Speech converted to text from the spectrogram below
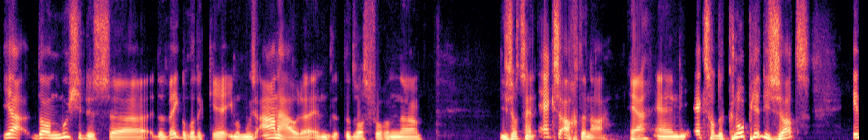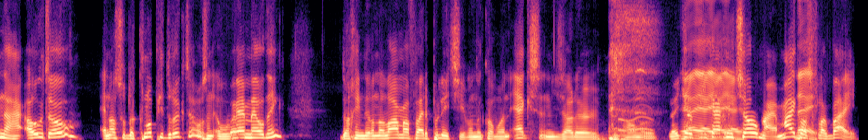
ja, dan moest je dus, eh, dat weet ik nog dat een keer iemand moest aanhouden. En dat was voor een, eh, die zat zijn ex achterna. Ja. En die ex had een knopje, die zat in haar auto. En als ze op dat knopje drukte, was een aware melding. Dan ging er een alarm af bij de politie. Want dan kwam er een ex en die zou er mishandelen. Weet je, Ja, dat je niet zomaar. Maar ik was vlakbij.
